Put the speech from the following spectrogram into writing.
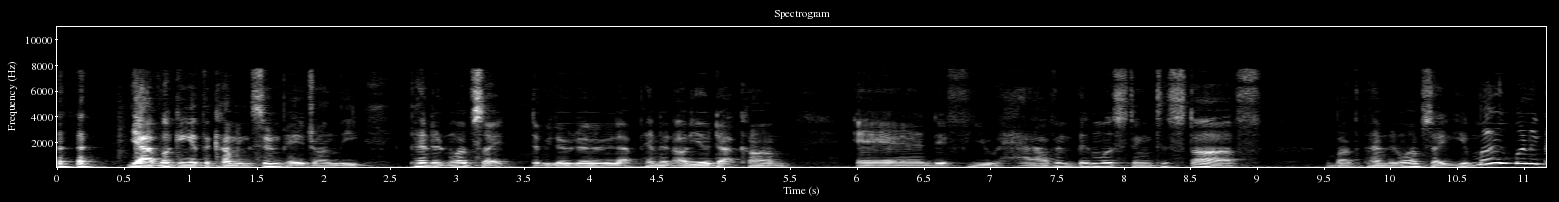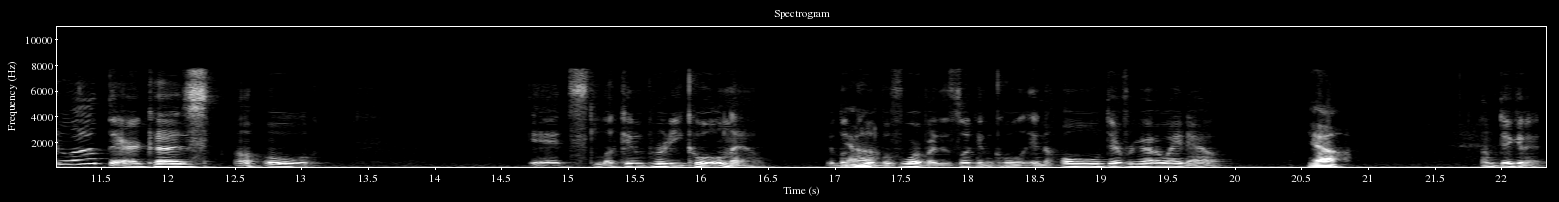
yeah, I'm looking at the coming soon page on the Pendant website, www.pendantaudio.com. And if you haven't been listening to stuff about the Pendant website, you might want to go out there because, oh, it's looking pretty cool now. It looked Yeah. cool before, but it's looking cool in a whole different kind of way now. Yeah, I'm digging it.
